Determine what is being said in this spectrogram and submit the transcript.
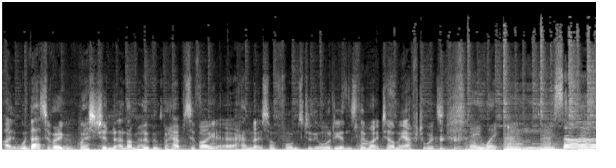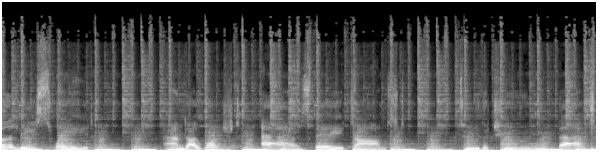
I, well, that's a very good question, and I'm hoping perhaps if I uh, hand out some forms to the audience, they might tell me afterwards. They were easily swayed, and I watched as they danced to the tune that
